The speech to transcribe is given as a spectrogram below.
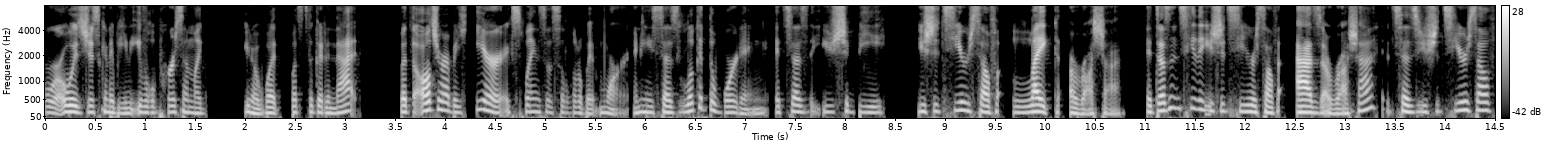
we're always just going to be an evil person like you know what what's the good in that but the Alter Rebbe here explains this a little bit more. And he says, look at the wording. It says that you should be, you should see yourself like a rasha. It doesn't say that you should see yourself as a rasha. It says you should see yourself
